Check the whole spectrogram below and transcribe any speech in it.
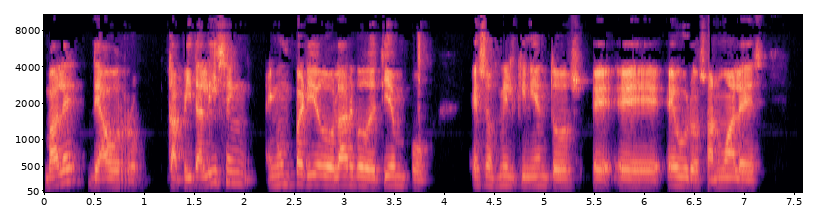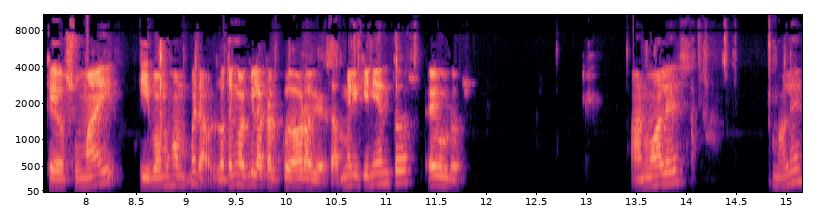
¿vale? De ahorro. Capitalicen en un periodo largo de tiempo esos 1.500 eh, eh, euros anuales que os sumáis y vamos a, mira, lo tengo aquí la calculadora abierta, 1.500 euros anuales, ¿vale?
